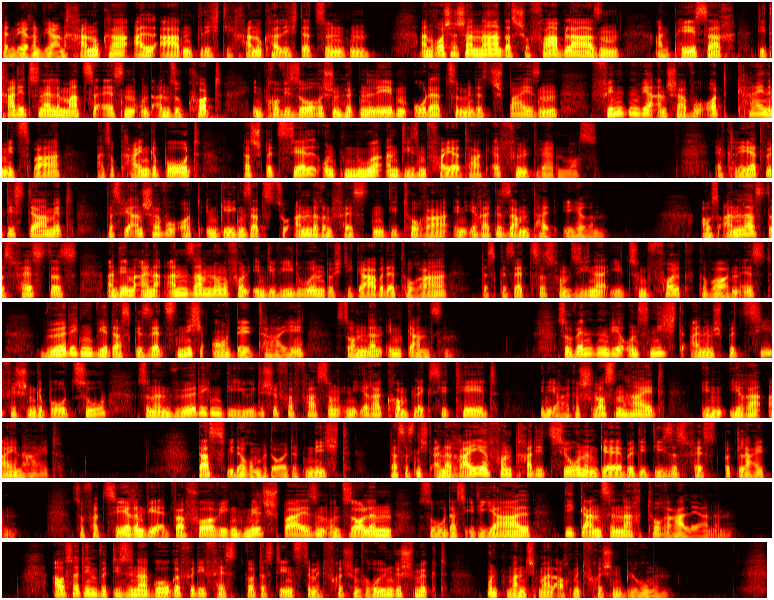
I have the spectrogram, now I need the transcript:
Denn während wir an Chanukka allabendlich die Chanukka-Lichter zünden, an Rosh Hashanah das Schofar blasen, an Pesach die traditionelle Matze essen und an Sukkot in provisorischen Hütten leben oder zumindest speisen, finden wir an Shavuot keine Mitzwa, also kein Gebot, das speziell und nur an diesem Feiertag erfüllt werden muss. Erklärt wird dies damit, dass wir an Shavuot im Gegensatz zu anderen Festen die Torah in ihrer Gesamtheit ehren. Aus Anlass des Festes, an dem eine Ansammlung von Individuen durch die Gabe der Torah, des Gesetzes vom Sinai, zum Volk geworden ist, würdigen wir das Gesetz nicht en Detail, sondern im Ganzen. So wenden wir uns nicht einem spezifischen Gebot zu, sondern würdigen die jüdische Verfassung in ihrer Komplexität, in ihrer Geschlossenheit, in ihrer Einheit. Das wiederum bedeutet nicht, dass es nicht eine Reihe von Traditionen gäbe, die dieses Fest begleiten. So verzehren wir etwa vorwiegend Milchspeisen und sollen, so das Ideal, die ganze Nacht Torah lernen. Außerdem wird die Synagoge für die Festgottesdienste mit frischem Grün geschmückt und manchmal auch mit frischen Blumen.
